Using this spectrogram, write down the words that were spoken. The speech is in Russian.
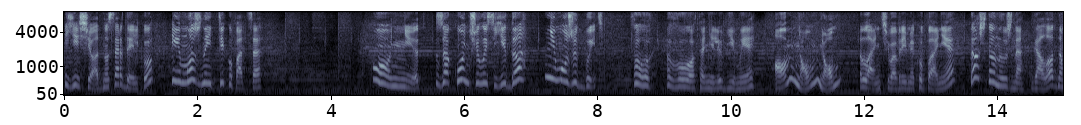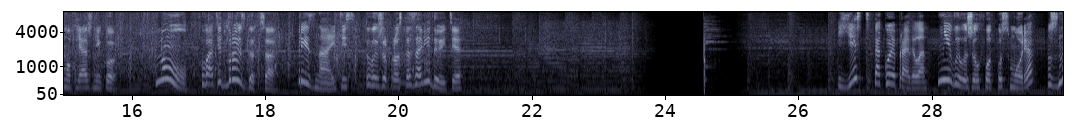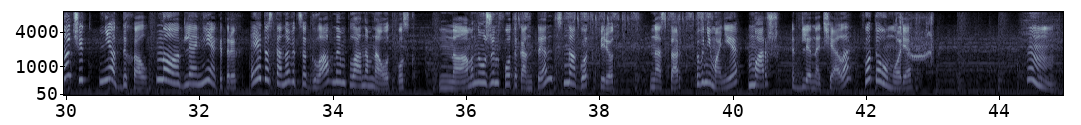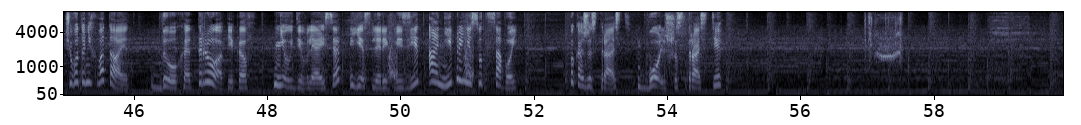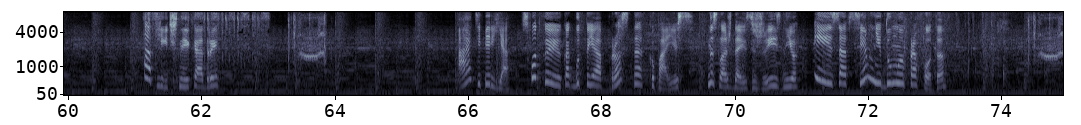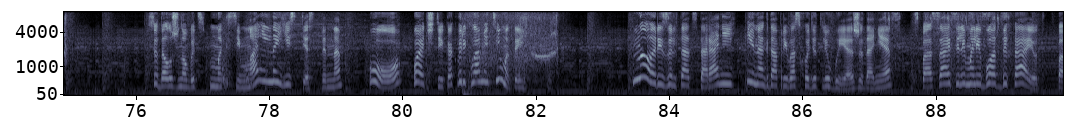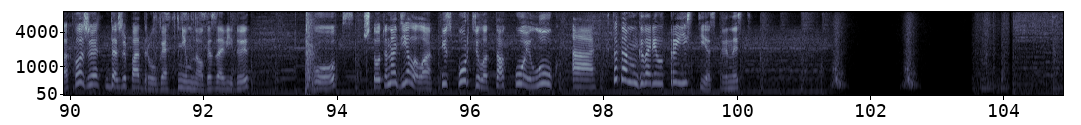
Еще одну сардельку, и можно идти купаться. О нет, закончилась еда? Не может быть! Фу, вот они, любимые. Ом-ням-ням. Ланч во время купания – то, что нужно голодному пляжнику. Ну, хватит брызгаться. Признайтесь, вы же просто завидуете. Есть такое правило. Не выложил фотку с моря, значит, не отдыхал. Но для некоторых это становится главным планом на отпуск. Нам нужен фотоконтент на год вперед. На старт, внимание, марш! Для начала фото у моря. Хм, чего-то не хватает. Духа тропиков. Не удивляйся, если реквизит они принесут с собой. Покажи страсть, больше страсти. Отличные кадры. Теперь я. Сфоткаю, как будто я просто купаюсь. Наслаждаюсь жизнью и совсем не думаю про фото. Все должно быть максимально естественно. О, почти как в рекламе Тимотей. Но результат стараний иногда превосходит любые ожидания. Спасатели Малибу отдыхают. Похоже, даже подруга немного завидует. Упс, что ты наделала? Испортила такой лук. А кто там говорил про естественность?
